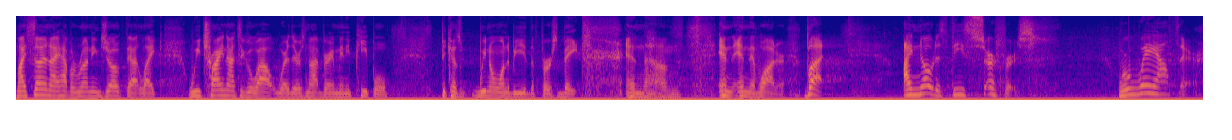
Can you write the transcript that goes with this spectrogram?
My son and I have a running joke that, like, we try not to go out where there's not very many people because we don't want to be the first bait in, um, in, in the water. But I noticed these surfers were way out there.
